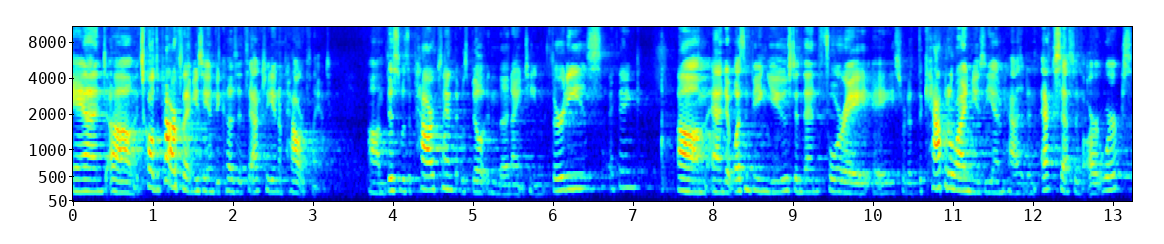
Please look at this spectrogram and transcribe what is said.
And um, it's called the Power Plant Museum because it's actually in a power plant. Um, this was a power plant that was built in the 1930s, I think, um, and it wasn't being used. And then for a, a sort of, the Capitoline Museum had an excess of artworks,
